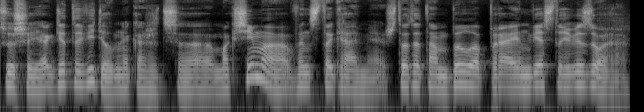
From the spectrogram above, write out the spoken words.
Слушай, я где-то видел, мне кажется, Максима в Инстаграме. Что-то там было про инвестор-ревизора.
